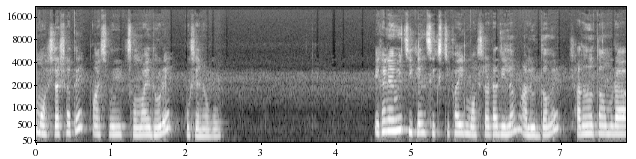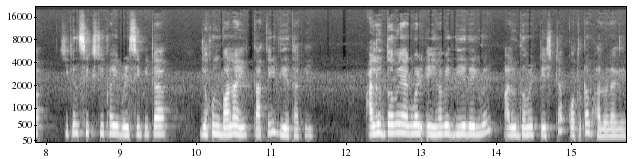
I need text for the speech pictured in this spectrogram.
মশলার সাথে পাঁচ মিনিট সময় ধরে কষে নেব। এখানে আমি চিকেন সিক্সটি ফাইভ মশলাটা দিলাম আলুর দমে। সাধারণত আমরা চিকেন সিক্সটি ফাইভ রেসিপিটা যখন বানাই, তাতেই দিয়ে থাকি। আলুর দমে একবার এইভাবে দিয়ে দেখবেন আলুর দমের টেস্টটা কতটা ভালো লাগে।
